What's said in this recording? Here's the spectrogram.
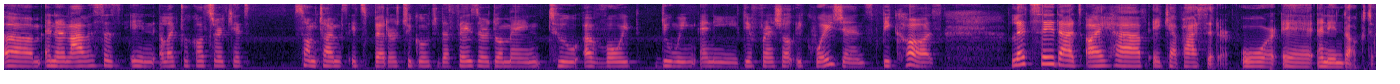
um, an analysis in electrical circuits, sometimes it's better to go to the phasor domain to avoid doing any differential equations because let's say that I have a capacitor or a, an inductor.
